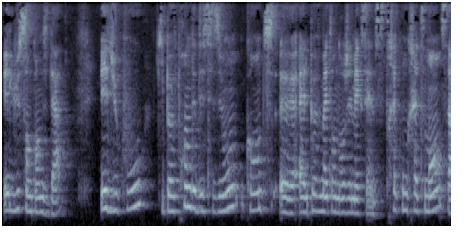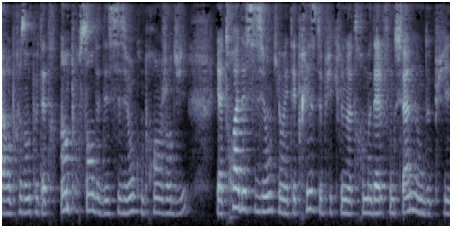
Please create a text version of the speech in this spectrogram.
élus sans candidat et du coup qui peuvent prendre des décisions quand euh, elles peuvent mettre en danger Make Sense. Très concrètement, ça représente peut-être 1% des décisions qu'on prend aujourd'hui. Il y a trois décisions qui ont été prises depuis que notre modèle fonctionne, donc depuis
